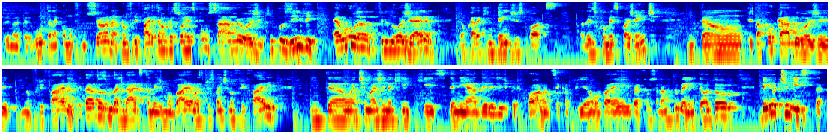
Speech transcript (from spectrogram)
primeira pergunta, né, como funciona, no Free Fire tem uma pessoa responsável hoje, que inclusive é o Luan, filho do Rogério, que é um cara que entende de esportes tá desde o começo com a gente. Então, ele está focado hoje no Free Fire, ele tá em outras modalidades também de mobile, mas principalmente no Free Fire. Então, a gente imagina que, que esse DNA dele de performance, ser campeão, vai, vai funcionar muito bem. Então, eu estou bem otimista.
